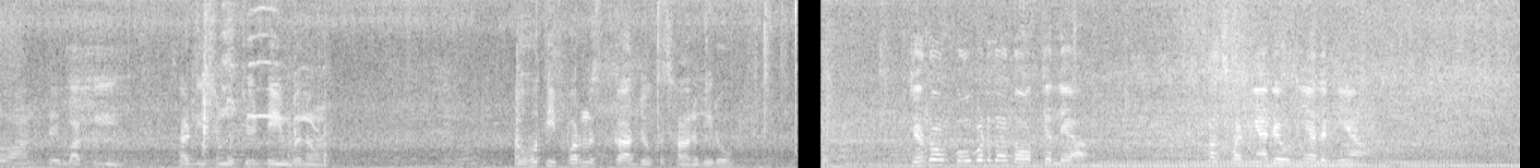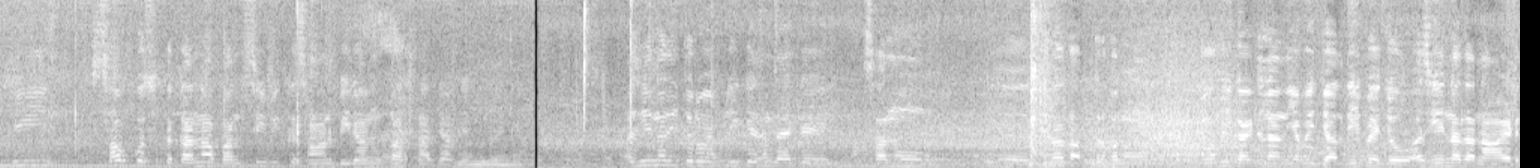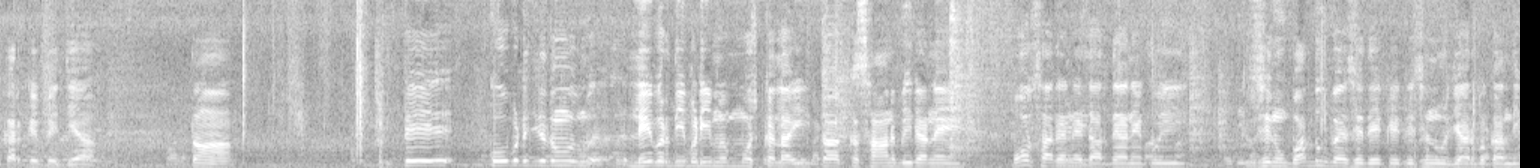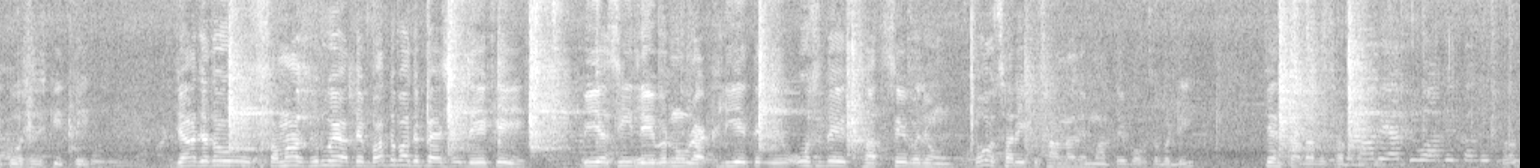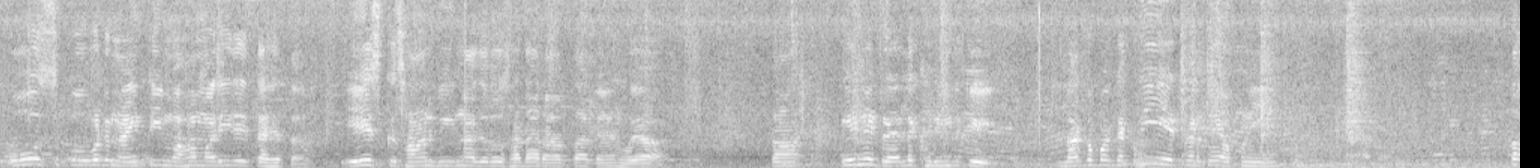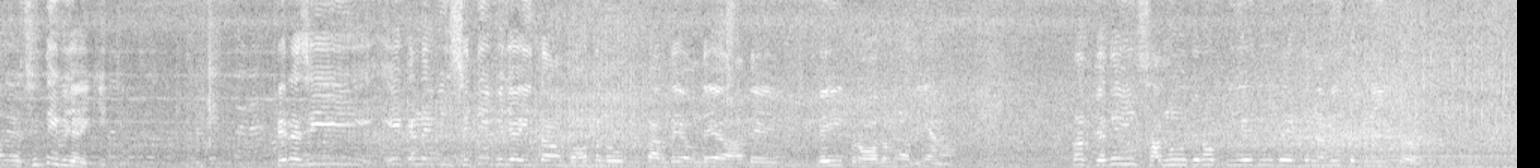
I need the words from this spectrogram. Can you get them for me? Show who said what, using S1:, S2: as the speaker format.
S1: ਸਹਿਬਾਨ ਤੇ ਬਾਕੀ ਸਾਡੀ ਸਮੁੱਚੀ ਟੀਮ ਵੱਲੋਂ ਬਹੁਤ ਹੀ ਪਰਮ ਸਤਿਕਾਰਯੋਗ ਕਿਸਾਨ ਵੀਰੋ। ਜਦੋਂ ਕੋਵਿਡ ਦਾ ਦੌਰ ਚੱਲਿਆ, ਤਾਂ ਸਾਡੀਆਂ ਡਿਊਟੀਆਂ ਲੱਗੀਆਂ ਵੀ ਸਭ ਕੁਝ ਦੁਕਾਨਾਂ ਬੰਦ ਸੀ ਵੀ ਕਿਸਾਨ ਵੀਰਾਂ ਨੂੰ ਘਰ ਘਰ ਜਾ ਕੇ ਮਿਲਣੀਆਂ ਅਸੀਂ ਇਹਨਾਂ ਦੀ ਚਲੋ ਐਪਲੀਕੇਸ਼ਨ ਲੈ ਕੇ ਸਾਨੂੰ ਜ਼ਿਲ੍ਹਾ ਦਫ਼ਤਰ ਵੱਲੋਂ ਜੋ ਵੀ ਗਾਈਡਲਾਈਨ ਦੀਆਂ ਵੀ ਜਲਦੀ ਭੇਜੋ, ਅਸੀਂ ਇਹਨਾਂ ਦਾ ਨਾਮ ਐਡ ਕਰਕੇ ਭੇਜਿਆ ਤਾਂ ਤੇ ਕੋਵਿਡ ਜਦੋਂ ਲੇਬਰ ਦੀ ਬੜੀ ਮੁਸ਼ਕਲ ਆਈ ਤਾਂ ਕਿਸਾਨ ਵੀਰਾਂ ਨੇ ਬਹੁਤ ਸਾਰਿਆਂ ਨੇ ਡਰਦਿਆਂ ਨੇ ਕੋਈ ਕਿਸੇ ਨੂੰ ਵਾਧੂ ਪੈਸੇ ਦੇ ਕੇ ਕਿਸੇ ਨੂੰ ਰਿਜ਼ਰਵ ਕਰਨ ਦੀ ਕੋਸ਼ਿਸ਼ ਕੀਤੀ। ਜਾਂ ਜਦੋਂ ਸਮਾਂ ਸ਼ੁਰੂ ਹੋਇਆ ਤੇ ਵੱਧ-ਵੱਧ ਪੈਸੇ ਦੇ ਕੇ ਵੀ ਅਸੀਂ ਲੇਬਰ ਨੂੰ ਰੱਖ ਲਈਏ ਤੇ ਉਸ ਦੇ ਖਾਦਸੇ ਵਜੋਂ ਬਹੁਤ ਸਾਰੇ ਕਿਸਾਨਾਂ ਦੇ ਮਨ ਤੇ ਬਹੁਤ ਵੱਡੀ ਚਿੰਤਾ ਦਾ ਵਿਸ਼ਾ ਬਣ ਉਸ ਕੋਵਿਡ 19 ਮਹਾਮਾਰੀ ਦੇ ਤਹਿਤ ਇਸ ਕਿਸਾਨ ਵੀਰ ਨਾਲ ਜਦੋਂ ਸਾਡਾ ਰਾਬਤਾ ਕਾਇਮ ਹੋਇਆ ਤਾਂ ਇਹਨੇ ਡਰਿੱਲ ਖਰੀਦ ਕੇ ਲਗਭਗ 30 ਏਕੜ ਤੇ ਆਪਣੀ ਤਾਂ ਸਿੱਧੀ ਬਿਜਾਈ ਕੀਤੀ। ਫਿਰ ਅਸੀਂ ਇਹ ਕਹਿੰਦੇ ਵੀ ਸਿੱਧੀ ਬਿਜਾਈ ਤਾਂ ਬਹੁਤ ਲੋਕ ਕਰਦੇ ਆਉਂਦੇ ਆ ਤੇ ਕਈ ਪ੍ਰੋਬਲਮ ਆਉਂਦੀਆਂ ਤਾਂ ਜਦੋਂ ਹੀ ਸਾਨੂੰ ਜਦੋਂ ਪੀਏਯੂ ਦੇ ਇੱਕ ਨਵੀਂ ਤਕਨੀਕ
